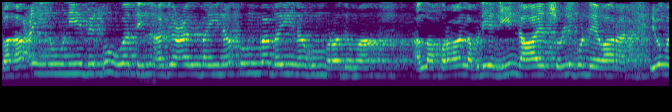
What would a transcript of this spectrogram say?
فأعينوني بقوة أجعل بينكم وبينهم ردما அல்லாஹ் குரான் அப்படியே நீண்ட ஆயத் சொல்லி கொண்டே வாரான் இவங்க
